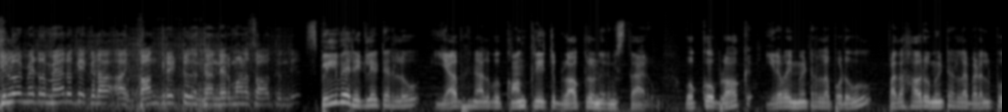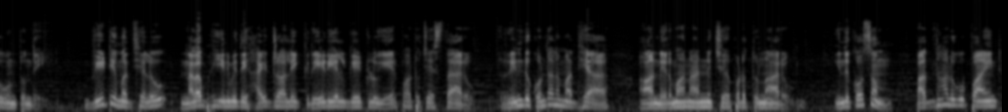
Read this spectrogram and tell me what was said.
కిలోమీటర్ మేరకు ఇక్కడ కాంక్రీట్ నిర్మాణం సాగుతుంది. స్పిల్వే రెగ్యులేటర్లో యాభై నాలుగు కాంక్రీట్ బ్లాక్లు నిర్మిస్తారు. ఒక్కో బ్లాక్ ఇరవై మీటర్ల పొడవు పదహారు మీటర్ల వెడల్పు ఉంటుంది. వీటి మధ్యలో నలభై ఎనిమిది హైడ్రాలిక్ రేడియల్ గేట్లు ఏర్పాటు చేస్తారు. రెండు కొండల మధ్య ఆ నిర్మాణాన్ని చేపడుతున్నారు. ఇందుకోసం పద్నాలుగు పాయింట్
